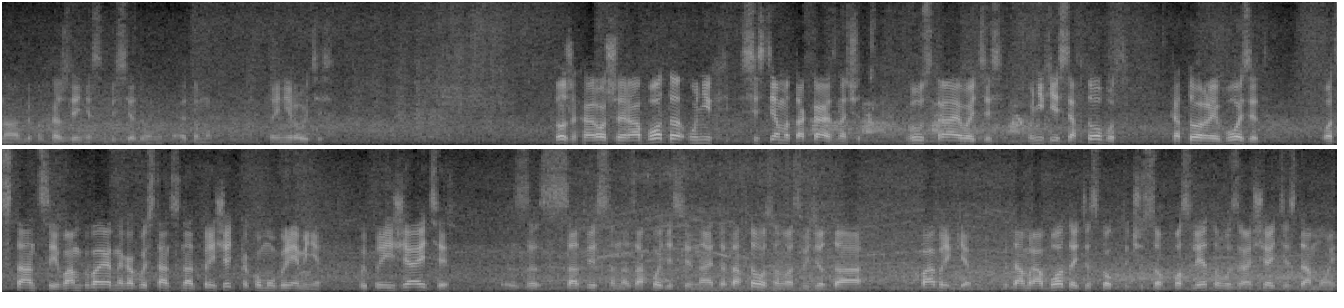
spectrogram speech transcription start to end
для прохождения собеседования, поэтому тренируйтесь. Тоже хорошая работа. У них система такая, значит, вы устраиваетесь. У них есть автобус, который возит от станции. Вам говорят, на какой станции надо приезжать, к какому времени. Вы приезжаете, соответственно, заходите на этот автобус, он вас ведет до фабрики. Вы там работаете сколько-то часов, после этого возвращаетесь домой.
